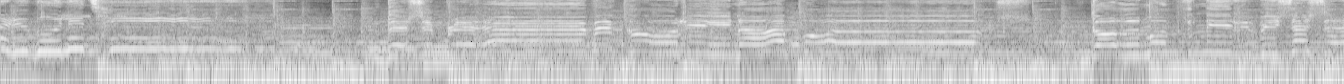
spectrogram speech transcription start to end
প্রতিবার বলেছি। দেশ প্রেম করি না। দলমত নির্বিশেষে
